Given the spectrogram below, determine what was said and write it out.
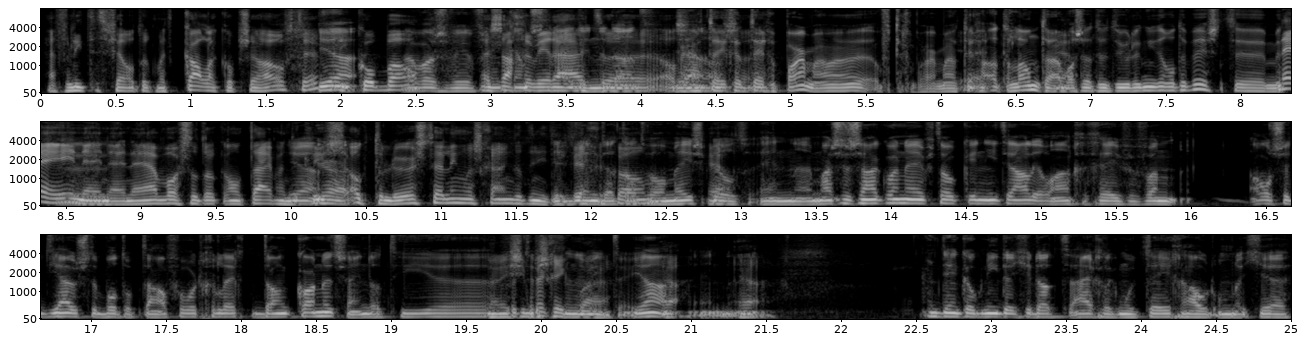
hij verliet het veld ook met kalk op zijn hoofd. Hè, Ja, die kopbal. hij was weer hij zag er het weer uit eh, als, ja, als, tegen, eh, tegen Parma, of tegen Parma, tegen Atalanta ja. was dat natuurlijk niet al te best. eh, met, nee, eh, nee, nee, nee. Hij worstelt ook altijd met de Ja. crisis. Ook teleurstelling waarschijnlijk dat hij niet Ik is denk dat dat wel meespeelt. En, eh, maar zijn zaakwaarnemer heeft ook in Italië al aangegeven van... Als het juiste bod op tafel wordt gelegd, dan kan het zijn dat hij eh hij vertrekt in de beschikbaar. winter. Ja, Ja, En, eh, Ja. Ik denk ook niet dat je dat eigenlijk moet tegenhouden. Omdat je,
